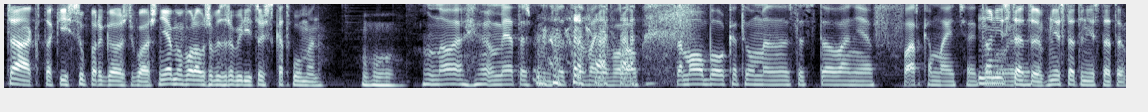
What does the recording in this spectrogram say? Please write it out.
Tak, taki super gość właśnie. Ja bym wolał, żeby zrobili coś z Catwoman. No, ja też bym zdecydowanie wolał. Za mało było Catwoman zdecydowanie w Arkham Knightie. No niestety, były... niestety, niestety.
